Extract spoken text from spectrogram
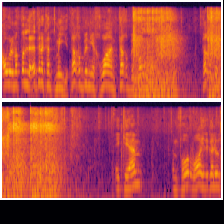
أول ما تطلع إذنك أنت ميت. تغبن يا إخوان تغبن والله. تغبن. AKM M4 واي لقى loot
